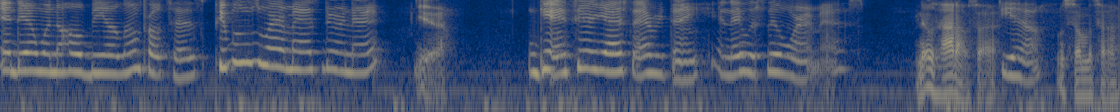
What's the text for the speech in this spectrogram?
And then when the whole BLM protest, people was wearing masks during that. Yeah. Getting tear gas and everything, and they was still wearing masks. And it was hot outside. Yeah. It was summertime.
